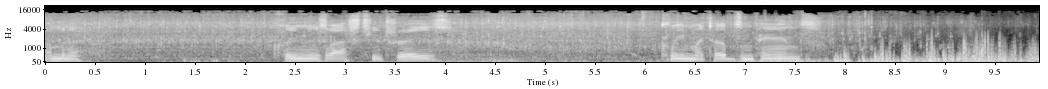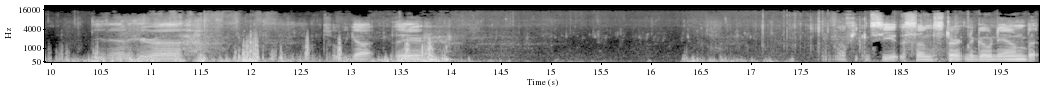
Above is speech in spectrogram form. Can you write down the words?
I'm gonna clean these last two trays. Clean my tubs and pans. Get out of here. Uh, that's what we got there. I don't know if you can see it, the sun's starting to go down, but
